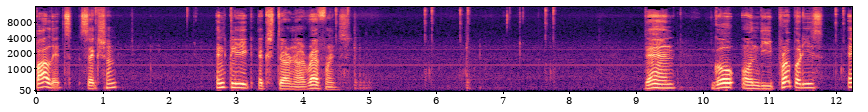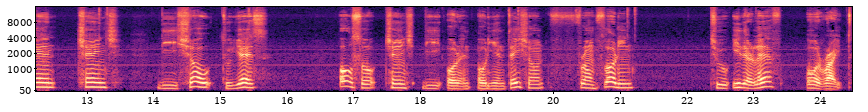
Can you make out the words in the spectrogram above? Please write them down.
Palettes section and click External Reference. Then go on the Properties and change the Show to Yes. Also change the orientation from floating to either left or right.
